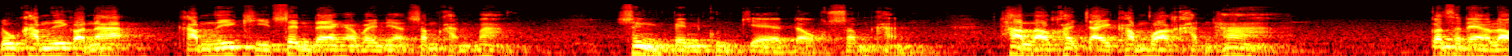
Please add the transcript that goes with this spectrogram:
ดูคำนี้ก่อนนะฮะคำนี้ขีดเส้นแดงเอาไว้เนี่ยสำคัญมาก ซึ่งเป็นกุญแจดอกสำคัญ ถ้าเราเข้าใจคำว่าขันห้า ก็แสดงเรา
